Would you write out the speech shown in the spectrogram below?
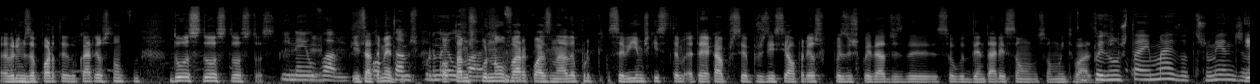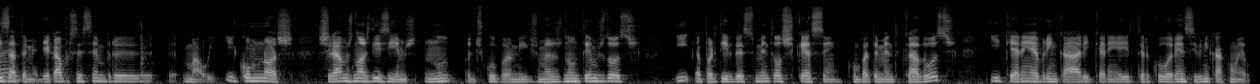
abrimos a porta do carro e eles estão doce, doce, doce, doce. E nem levamos. Exatamente. Optámos por não Optámos levar. por não levar quase nada porque sabíamos que isso até acaba por ser prejudicial para eles, porque depois os cuidados de saúde dentária são, são muito básicos. Depois uns têm mais, outros menos. É? Exatamente. E acaba por ser sempre eh, mau. E, e como nós chegámos, nós dizíamos, desculpa amigos, mas não temos doces e a partir desse momento eles esquecem completamente que há doces e querem é brincar e querem é ir ter com o Lourenço e brincar com ele.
